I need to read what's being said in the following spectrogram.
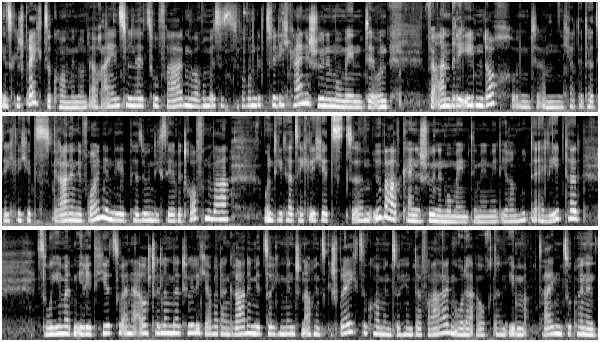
ins Gespräch zu kommen und auch Einzelne zu fragen, warum ist es, warum gibt es für dich keine schönen Momente und für andere eben doch. Und ähm, ich hatte tatsächlich jetzt gerade eine Freundin, die persönlich sehr betroffen war und die tatsächlich jetzt ähm, überhaupt keine schönen Momente mehr mit ihrer Mutter erlebt hat. So jemanden irritiert so eine Ausstellung natürlich, aber dann gerade mit solchen Menschen auch ins Gespräch zu kommen, zu hinterfragen oder auch dann eben zeigen zu können,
